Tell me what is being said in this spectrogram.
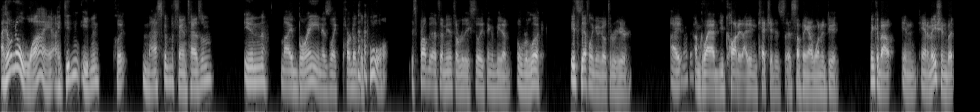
I don't know why I didn't even put Mask of the Phantasm in my brain as like part of the pool. It's probably that's I mean it's a really silly thing of me to overlook. It's definitely going to go through here. I Okay. I'm glad you caught it. I didn't catch it as, as something I wanted to think about in animation, but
